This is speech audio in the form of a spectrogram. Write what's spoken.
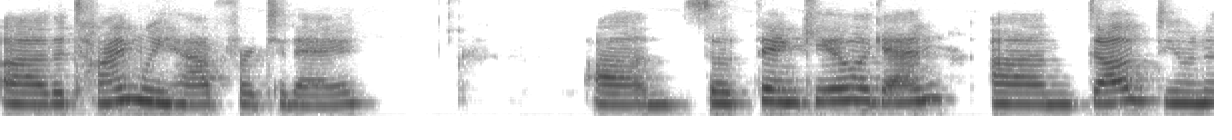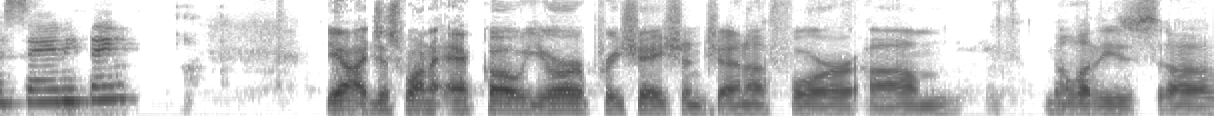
uh, the time we have for today. Um, so thank you again. Um, Doug, do you want to say anything? Yeah, I just want to echo your appreciation, Jenna, for um, Melody's uh,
